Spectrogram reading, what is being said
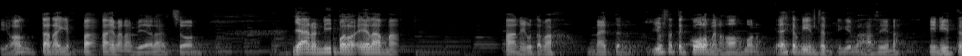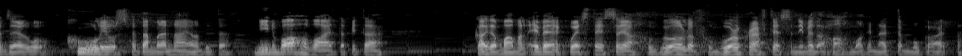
ihan tänäkin päivänä vielä, että se on jäänyt niin paljon elämään niin kuin tämä näiden, just näiden kolmen hahmon, ja ehkä Vincenttikin vähän siinä, niin niiden se joku coolius ja tämmönen näin on sitten niin vahvaa, että pitää kaiken maailman EverQuesteissa ja World of Warcraftissa nimetä hahmoakin näiden mukaan, että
